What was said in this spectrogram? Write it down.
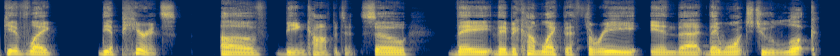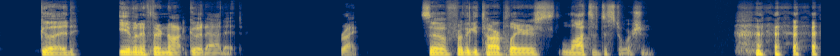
give like the appearance of being competent. So they they become like the 3 in that they want to look good even if they're not good at it. Right. So for the guitar players lots of distortion.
